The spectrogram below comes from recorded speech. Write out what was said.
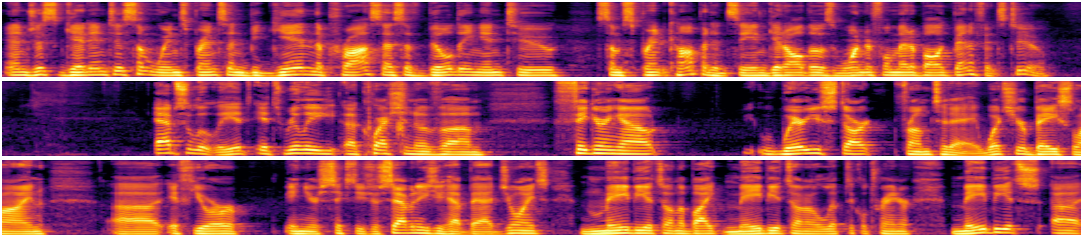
and just get into some wind sprints and begin the process of building into some sprint competency and get all those wonderful metabolic benefits too. Absolutely. It, it's really a question of um, figuring out where you start from today. What's your baseline? Uh, if you're in your 60s or 70s, you have bad joints. Maybe it's on the bike. Maybe it's on an elliptical trainer. Maybe it's uh,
